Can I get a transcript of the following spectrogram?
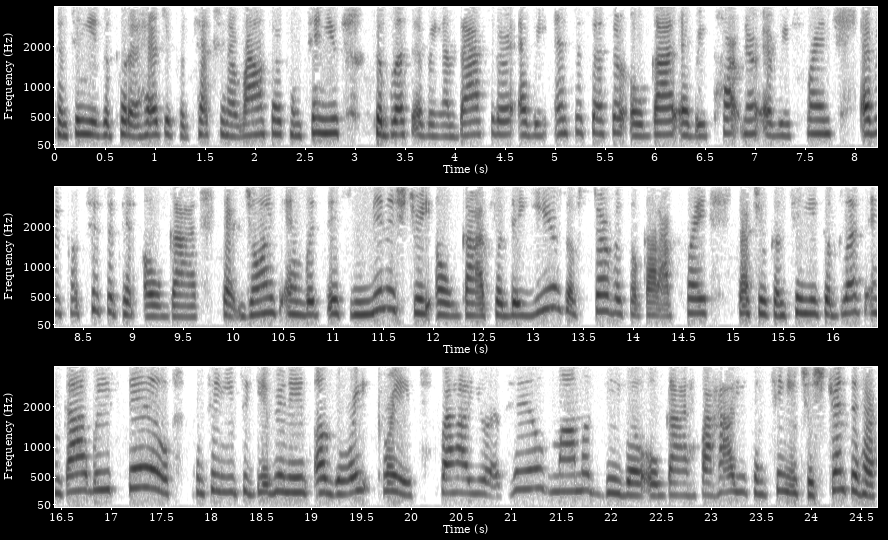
Continue to put a hedge of protection around her. Continue to bless every ambassador, every intercessor, oh God, every partner every friend, every participant, oh God, that joins in with this ministry, oh God, for the years of service, oh God. I pray that you continue to bless. And God, we still continue to give your name a great praise for how you have healed Mama Debo, oh God, for how you continue to strengthen her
